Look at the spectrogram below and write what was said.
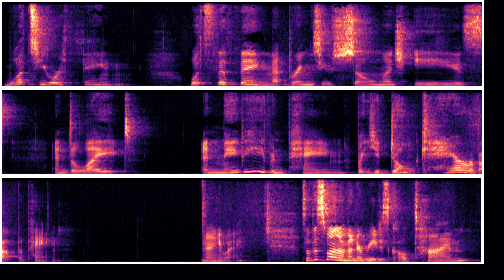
What's your thing? What's the thing that brings you so much ease and delight and maybe even pain, but you don't care about the pain? Anyway, so this one I'm going to read is called Time.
